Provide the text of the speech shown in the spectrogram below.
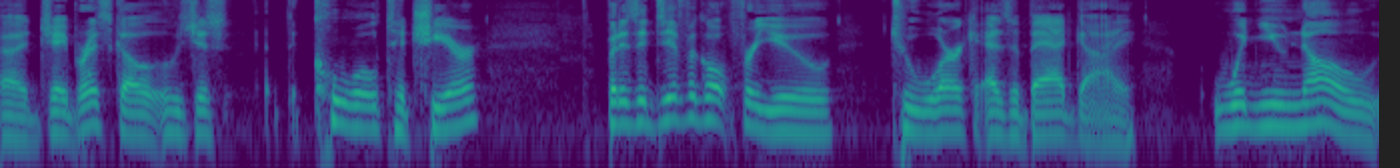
uh, Jay Briscoe, who's just cool to cheer. But is it difficult for you to work as a bad guy when you know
